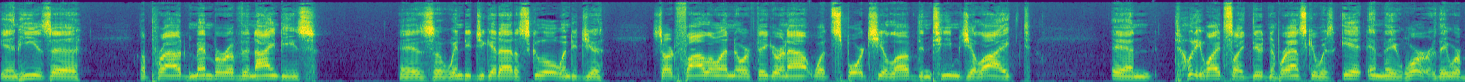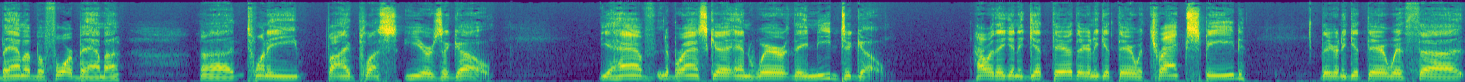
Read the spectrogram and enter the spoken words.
and he is a a proud member of the 90s. As uh, when did you get out of school? When did you start following or figuring out what sports you loved and teams you liked? And Tony White's like, dude, Nebraska was it, and they were. They were Bama before Bama. Uh, 20 five plus years ago. You have Nebraska and where they need to go. How are they going to get there? They're going to get there with track speed. They're going to get there with uh,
